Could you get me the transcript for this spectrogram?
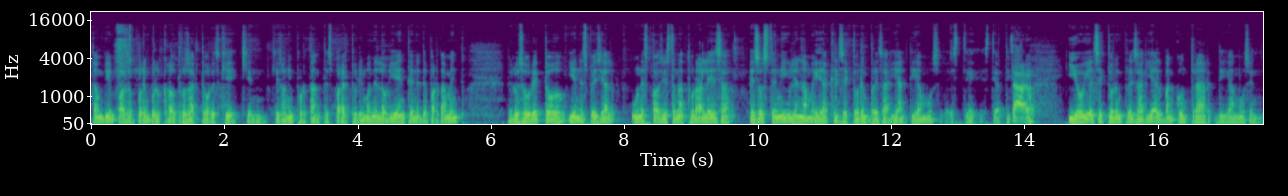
también pasa por involucrar a otros actores que, que son importantes para el turismo en el oriente, en el departamento, pero sobre todo y en especial un espacio de esta naturaleza es sostenible en la medida que el sector empresarial, digamos, esté, esté articulado. Claro Y hoy el sector empresarial va a encontrar, digamos, en,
